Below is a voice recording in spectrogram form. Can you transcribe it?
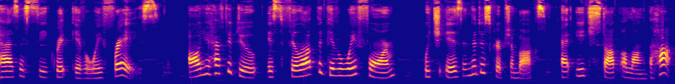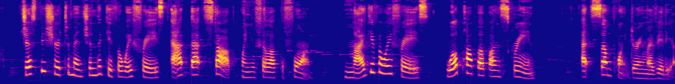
has a secret giveaway phrase. All you have to do is fill out the giveaway form, which is in the description box, at each stop along the hop. Just be sure to mention the giveaway phrase at that stop when you fill out the form. My giveaway phrase will pop up on screen at some point during my video.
